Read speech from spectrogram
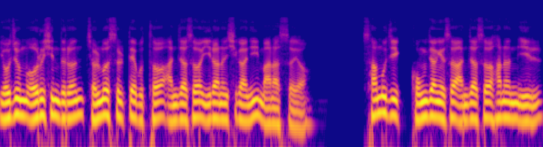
요즘 어르신들은 젊었을 때부터 앉아서 일하는 시간이 많았어요. 사무직, 공장에서 앉아서 하는 일,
